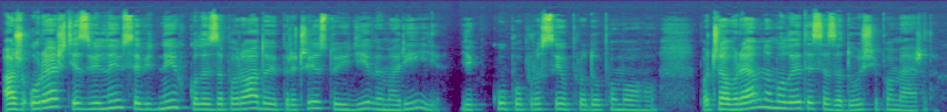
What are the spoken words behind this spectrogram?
Аж урешті звільнився від них, коли за порадою Пречистої Діви Марії, яку попросив про допомогу, почав ревно молитися за душі померлих.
